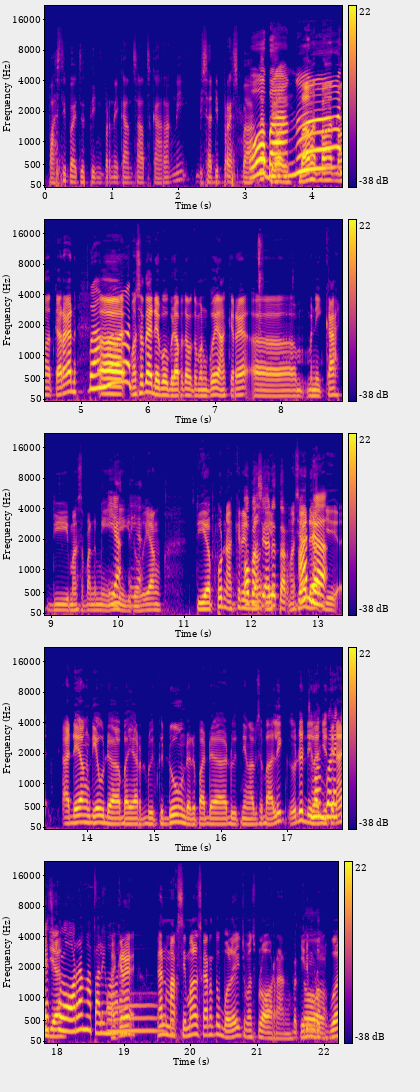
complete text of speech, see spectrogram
pasti budgeting pernikahan saat sekarang nih bisa dipres banget Oh, ya. banget. Banget banget banget karena kan eh, Banget. maksudnya ada beberapa teman-teman gue yang akhirnya eh, menikah di masa pandemi Iya, ini gitu iya. yang dia pun akhirnya Oh, masih bilang, ada, "Iya, Tar?" masih Ada. ada ada yang dia udah bayar duit gedung daripada duitnya nggak bisa balik udah Cuma dilanjutin boleh kayak aja 10 orang apa 5 orang? Akhirnya Oh. kan maksimal sekarang tuh boleh cuma 10 orang. Jadi Betul. menurut gue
